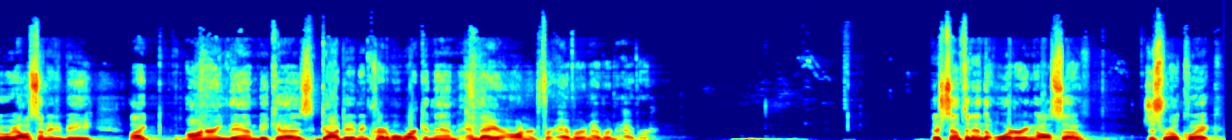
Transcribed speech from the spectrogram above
But we also need to be like honoring them because God did an incredible work in them and they are honored forever and ever and ever. There's something in the ordering also, just real quick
